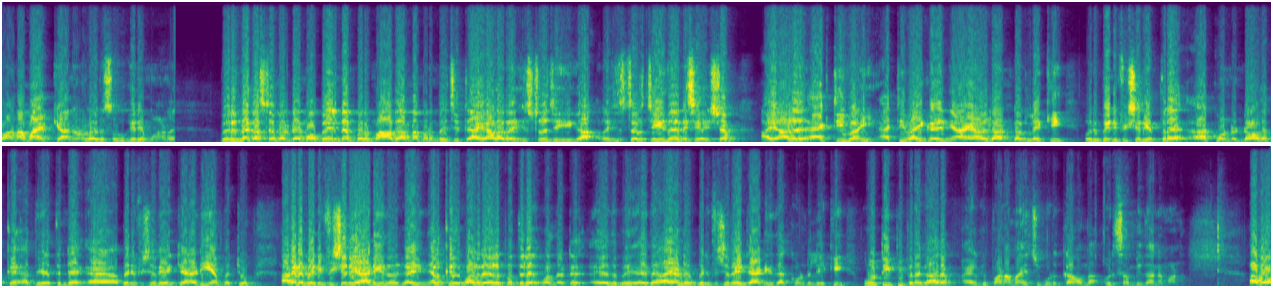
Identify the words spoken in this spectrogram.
പണം അയക്കാനുള്ള ഒരു സൗകര്യമാണ് വരുന്ന കസ്റ്റമറുടെ മൊബൈൽ നമ്പറും ആധാർ നമ്പറും വെച്ചിട്ട് അയാളെ രജിസ്റ്റർ ചെയ്യുക. രജിസ്റ്റർ ചെയ്തതിന് ശേഷം അയാൾ ആക്റ്റീവായി ആക്റ്റീവായി കഴിഞ്ഞാൽ അയാളുടെ അണ്ടറിലേക്ക് ഒരു ബെനിഫിഷ്യറി എത്ര അക്കൗണ്ട് ഉണ്ടോ അതൊക്കെ അദ്ദേഹത്തിന്റെ ബെനിഫിഷ്യറി ആയിട്ട് ആഡ് ചെയ്യാൻ പറ്റും. അങ്ങനെ ബെനിഫിഷ്യറി ആഡ് ചെയ്ത് കഴിഞ്ഞാൽക്ക് വളരെ എളുപ്പത്തിൽ വന്നിട്ട് ഏത് ഏത് അയാൾ ബെനിഫിഷ്യറി ആയിട്ട് ആഡ് ചെയ്ത അക്കൗണ്ടിലേക്ക് ഒ പ്രകാരം അയാൾക്ക് പണം അയച്ചു കൊടുക്കാവുന്ന ഒരു സംവിധാനമാണ്. അപ്പോൾ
